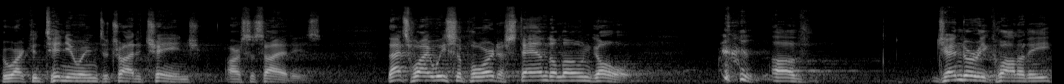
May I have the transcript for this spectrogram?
who are continuing to try to change our societies. That's why we support a standalone goal of gender equality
